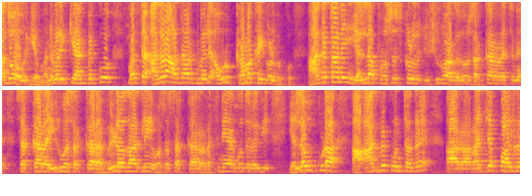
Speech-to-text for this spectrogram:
ಅದು ಅವರಿಗೆ ಮನವರಿಕೆ ಆಗಬೇಕು, ಮತ್ತೆ ಅದರ ಆಧಾರದ ಮೇಲೆ ಅವರು ಕ್ರಮ ಕೈಗೊಳ್ಬೇಕು. ಆಗ ತಾನೇ ಈ ಎಲ್ಲ ಪ್ರೋಸೆಸ್ಗಳು ಶುರು ಆಗೋದು ಸರ್ಕಾರ ರಚನೆ, ಸರ್ಕಾರ ಇರುವ ಸರ್ಕಾರ ಬೀಳೋದಾಗ್ಲಿ, ಹೊಸ ಸರ್ಕಾರ ರಚನೆ ಎಲ್ಲವೂ ಕೂಡ ಆಗಬೇಕು ಅಂತಂದ್ರೆ ಆ ರಾಜ್ಯಪಾಲರ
